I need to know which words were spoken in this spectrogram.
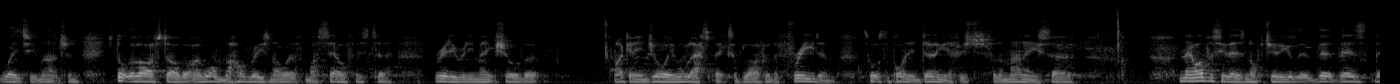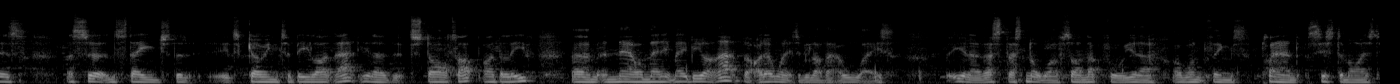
way too much. And it's not the lifestyle that i want. The whole reason i work for myself is to really really make sure that i can enjoy all aspects of life with the freedom. So what's the point in doing it if it's just for the money? So now obviously there's an opportunity there's there's a certain stage that it's going to be like that you know that start up i believe. Um, and now and then it may be like that but i don't want it to be like that always. You know that's that's not what i've signed up for you know. I want things planned systemized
